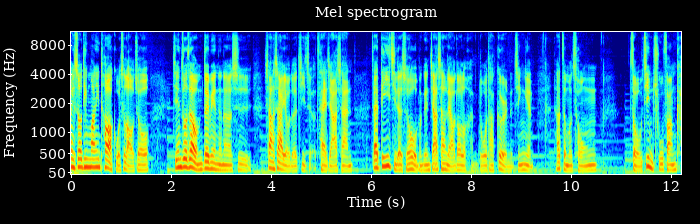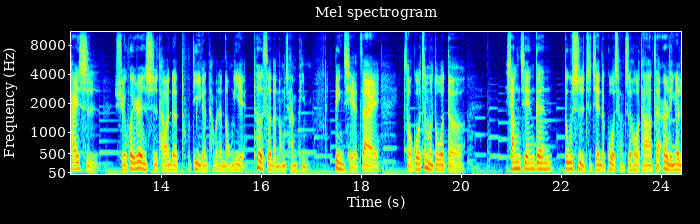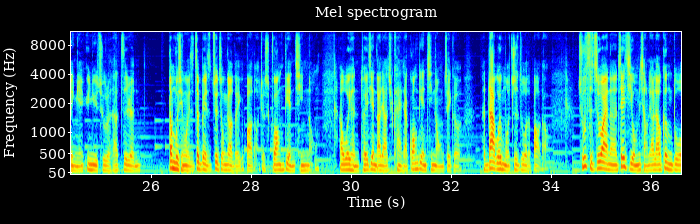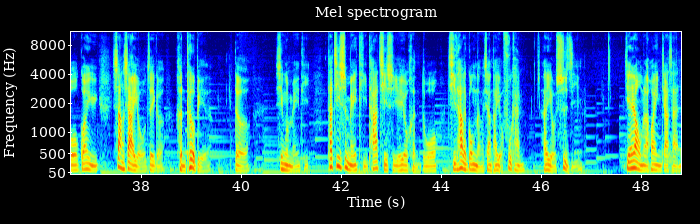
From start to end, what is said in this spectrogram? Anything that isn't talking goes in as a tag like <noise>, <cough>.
欢迎收听 Money Talk，我是老周。今天坐在我们对面的呢是上下游的记者蔡家山。在第一集的时候，我们跟家山聊到了很多他个人的经验，他怎么从走进厨房开始，学会认识台湾的土地跟台湾的农业特色的农产品，并且在走过这么多的乡间跟都市之间的过程之后，他在二零二零年孕育出了他自认到目前为止这辈子最重要的一个报道，就是光电青农。那我也很推荐大家去看一下光电青农这个很大规模制作的报道。除此之外呢，这集我们想聊聊更多关于上下游这个很特别的新闻媒体。它既是媒体，它其实也有很多其他的功能，像它有副刊，还有市集。今天让我们来欢迎佳珊。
